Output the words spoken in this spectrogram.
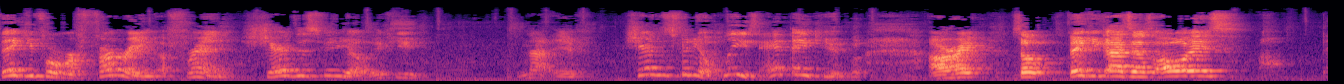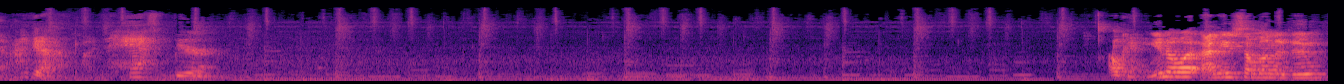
Thank you for referring a friend. Share this video if you, not if, share this video, please, and thank you. All right, so thank you guys as always. Oh, I got like half a beer. Okay, you know what I need someone to do?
